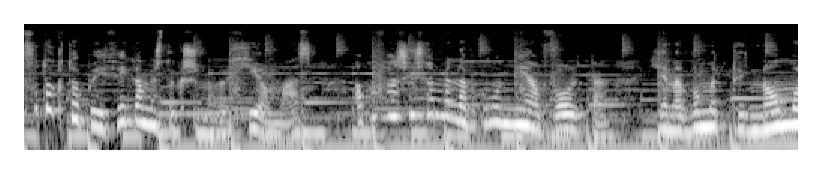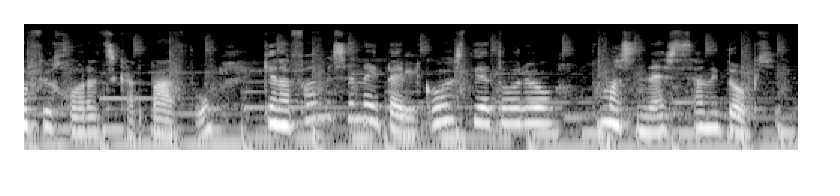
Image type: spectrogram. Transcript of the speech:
Αφού τοκτοποιηθήκαμε στο ξενοδοχείο μας, αποφασίσαμε να βγούμε μία βόλτα για να δούμε την όμορφη χώρα της Καρπάθου και να φάμε σε ένα ιταλικό εστιατόριο που μας συνέστησαν οι ντόπιοι.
